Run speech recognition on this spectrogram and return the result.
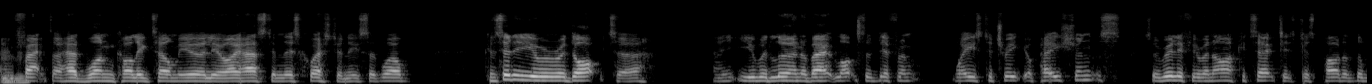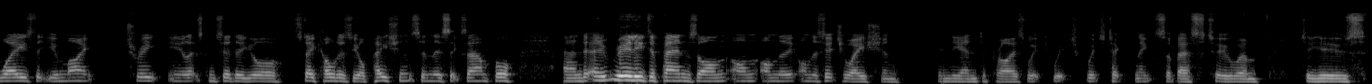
In mm -hmm. fact, I had one colleague tell me earlier, I asked him this question. He said, well, consider you were a doctor and you would learn about lots of different ways to treat your patients. So really, if you're an architect, it's just part of the ways that you might treat, you know, let's consider your stakeholders, your patients in this example. And it really depends on, on, on, the, on the situation in the enterprise, which, which, which techniques are best to, um, to use.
